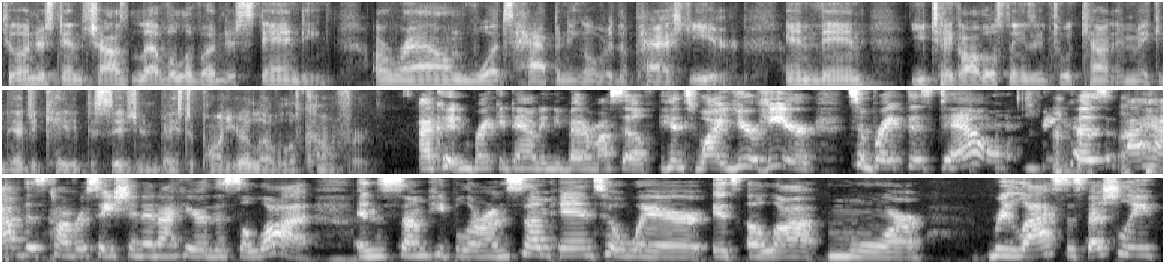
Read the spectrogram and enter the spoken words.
to understand the child's level of understanding around what's happening over the past year. And then you take all those things into account and make an educated decision based upon your level of comfort I couldn't break it down any better myself. Hence why you're here to break this down because I have this conversation and I hear this a lot. And some people are on some end to where it's a lot more relaxed, especially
